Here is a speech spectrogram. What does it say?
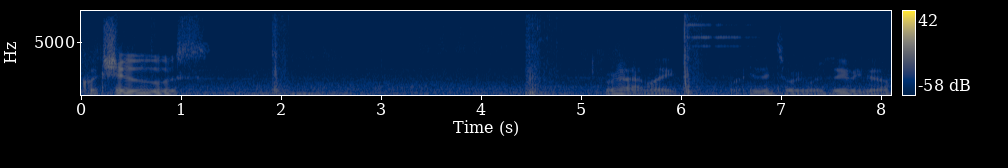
Quick shoes. Forgot, like, my inventory was. There we go.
